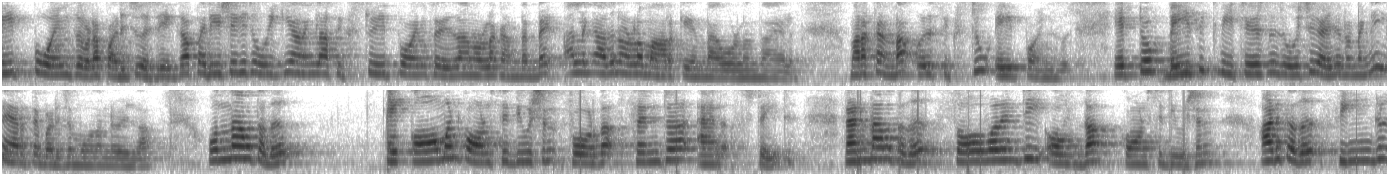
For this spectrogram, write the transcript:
എയ്റ്റ് പോയിന്റ്സ് ഇവിടെ പഠിച്ചു വെച്ചേക്കുക പരീക്ഷയ്ക്ക് ചോദിക്കുകയാണെങ്കിൽ ആ സിക്സ് ടു എയ്റ്റ് പോയിന്റ്സ് എഴുതാനുള്ള കണ്ടന്റ് അല്ലെങ്കിൽ അതിനുള്ള മാർക്ക് ഉണ്ടാവുള്ളൂ എന്തായാലും. മറക്കണ്ട ഒരു സിക്സ് ടു എയ്റ്റ് പോയിന്റ്സ് ഏറ്റവും ബേസിക് ഫീച്ചേഴ്സ് ചോദിച്ചു കഴിഞ്ഞിട്ടുണ്ടെങ്കിൽ നേരത്തെ പഠിച്ച മൂന്നെണ്ണം എഴുതാം. ഒന്നാമത്തത് a common constitution for the centre and state രണ്ടാമത്തത് സോവറിറ്റി ഓഫ് ദ കോൺസ്റ്റിറ്റ്യൂഷൻ അടുത്തത് സിംഗിൾ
